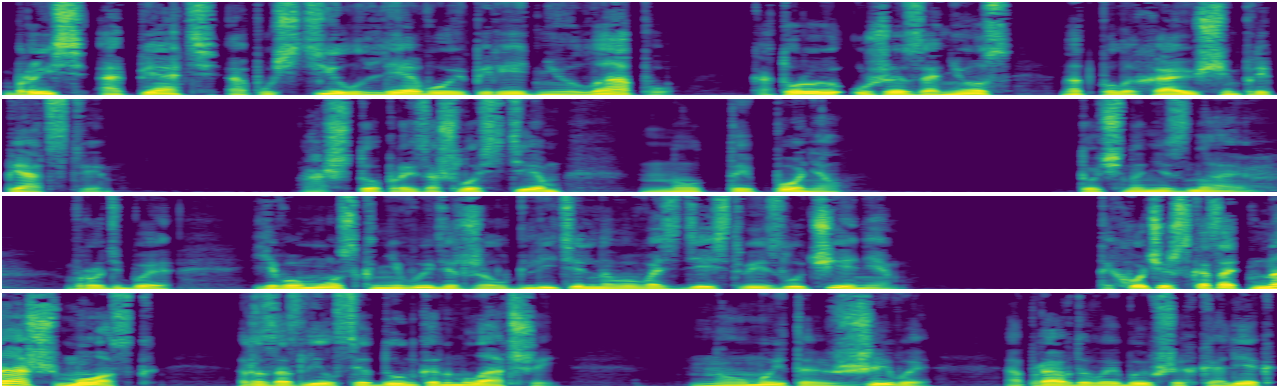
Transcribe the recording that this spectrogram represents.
Брысь опять опустил левую переднюю лапу, которую уже занес над полыхающим препятствием. А что произошло с тем, ну, ты понял. Точно не знаю. Вроде бы его мозг не выдержал длительного воздействия излучением. «Ты хочешь сказать «наш мозг»?» — разозлился Дункан-младший. «Но мы-то живы», — оправдывая бывших коллег,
